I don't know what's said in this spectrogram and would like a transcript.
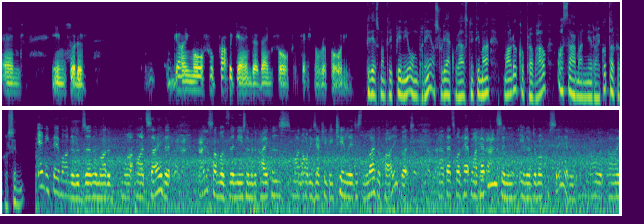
and in sort of going more for propaganda than for professional reporting. विदेश मन्त्री पेनी ओङ भने अस्ट्रेलियाको राजनीतिमा माडोको प्रभाव असामान्य रहेको तर्क गर्छिन् Any fair-minded observer might, might, might say that you know, some of the News Limited papers might not exactly be cheerleaders of the Labor Party, but uh, that's what, ha- what happens in, in a democracy, and I, I,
